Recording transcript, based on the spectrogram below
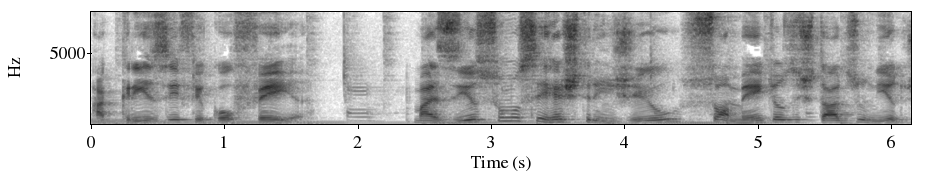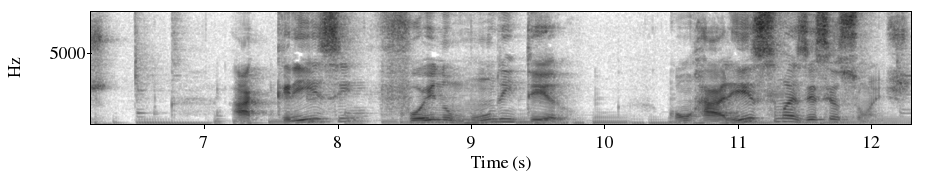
a crise ficou feia. Mas isso não se restringiu somente aos Estados Unidos. A crise foi no mundo inteiro, com raríssimas exceções.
